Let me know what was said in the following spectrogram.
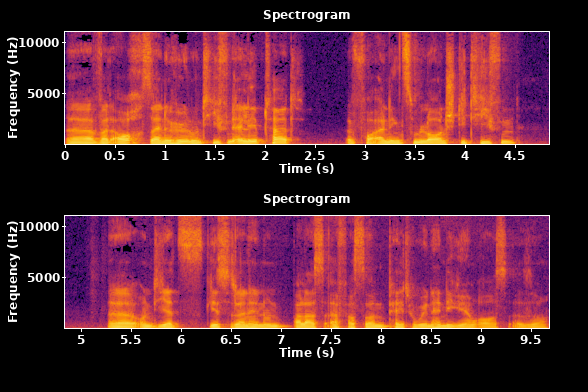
äh, was auch seine Höhen und Tiefen erlebt hat. Äh, vor allen Dingen zum Launch die Tiefen. Äh, und jetzt gehst du dann hin und ballerst einfach so ein Pay-to-Win-Handy-Game raus. Also.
